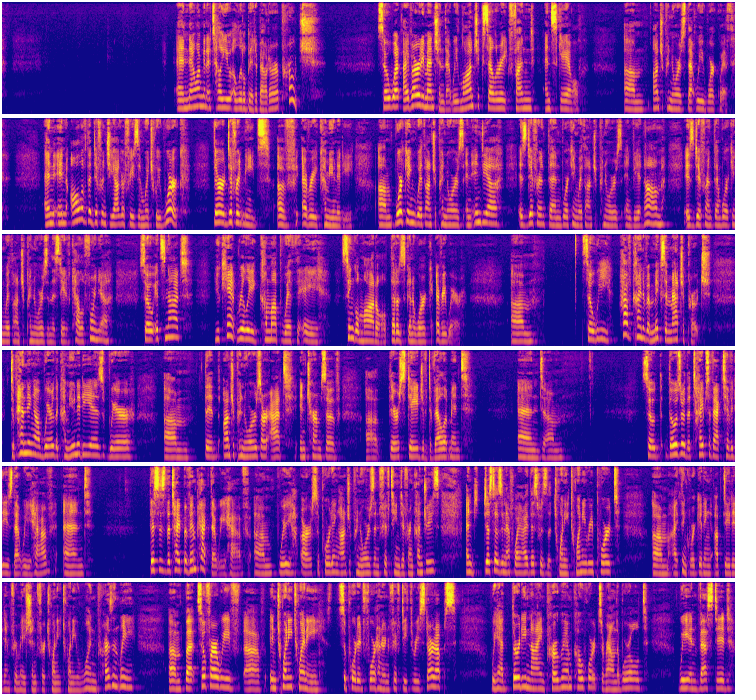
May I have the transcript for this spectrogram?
And now I'm going to tell you a little bit about our approach. So, what I've already mentioned that we launch, accelerate, fund, and scale um, entrepreneurs that we work with. And in all of the different geographies in which we work, there are different needs of every community. Um, working with entrepreneurs in India is different than working with entrepreneurs in Vietnam, is different than working with entrepreneurs in the state of California. So it's not, you can't really come up with a single model that is going to work everywhere. Um, so we have kind of a mix and match approach, depending on where the community is, where um, the entrepreneurs are at in terms of uh, their stage of development. And um, so th- those are the types of activities that we have. And this is the type of impact that we have. Um, we are supporting entrepreneurs in 15 different countries. And just as an FYI, this was the 2020 report. Um, I think we're getting updated information for 2021 presently. Um, but so far, we've, uh, in 2020, supported 453 startups. We had 39 program cohorts around the world. We invested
